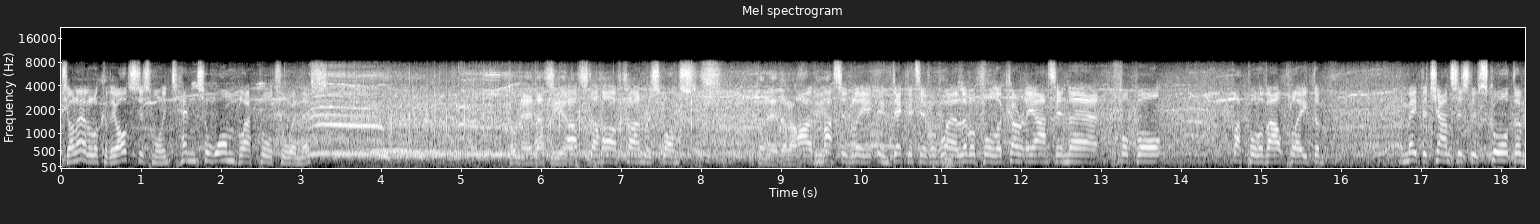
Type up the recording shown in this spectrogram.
John, I had a look at the odds this morning 10 to 1 Blackpool to win this. Don't hear that That's, that's the half time response don't hear that often, are massively indicative of where Liverpool are currently at in their football. Blackpool have outplayed them and made the chances, they've scored them.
